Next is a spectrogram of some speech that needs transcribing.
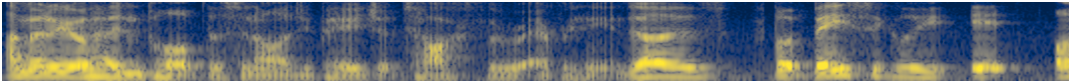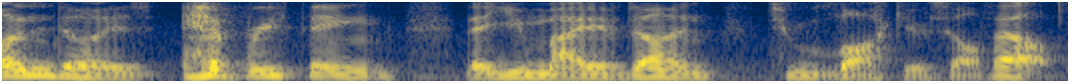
I'm going to go ahead and pull up the Synology page that talks through everything it does, but basically it undoes everything that you might have done to lock yourself out.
